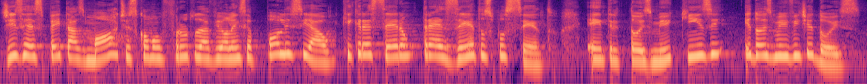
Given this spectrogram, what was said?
diz respeito às mortes como fruto da violência policial, que cresceram 300% entre 2015 e 2022.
